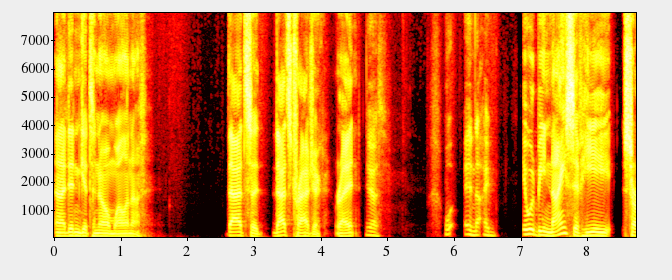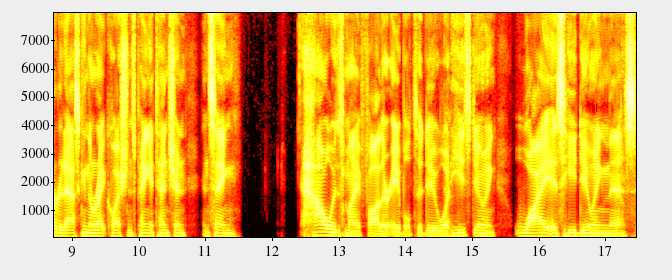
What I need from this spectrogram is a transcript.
and I didn't get to know him well enough. That's a that's tragic, right? Yes. Well, and I it would be nice if he started asking the right questions, paying attention, and saying, How is my father able to do what he's doing? Why is he doing this?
